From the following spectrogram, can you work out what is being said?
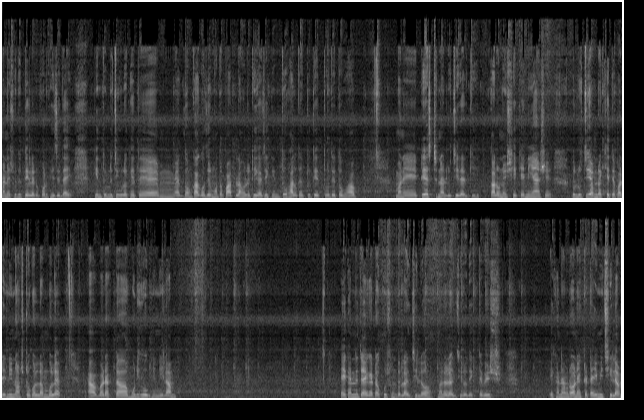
মানে শুধু তেলের উপর ভেজে দেয়। কিন্তু লুচিগুলো খেতে একদম কাগজের মতো পাতলা হলে ঠিক আছে, কিন্তু হালকা একটু তেতো তেতো ভাব মানে টেস্ট না লুচির আর কি। কারণ ওই সেকে নিয়ে আসে। তো লুচি আমরা খেতে পারিনি, নষ্ট করলাম বলে। আবার একটা মুড়ি ঘুগনি নিলাম। এখানে জায়গাটাও খুব সুন্দর লাগছিল, ভালো লাগছিল দেখতে বেশ। এখানে আমরা অনেকটা টাইমই ছিলাম।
